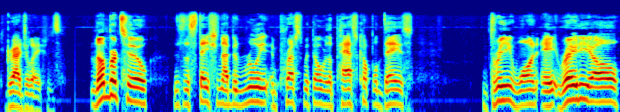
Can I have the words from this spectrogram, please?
Congratulations. Number two, this is a station I've been really impressed with over the past couple days. 318 Radio.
